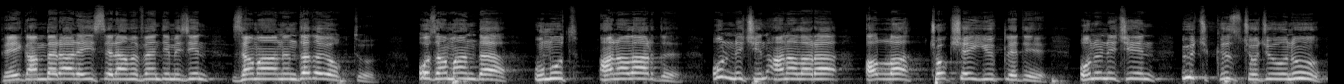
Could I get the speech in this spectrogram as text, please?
Peygamber aleyhisselam efendimizin zamanında da yoktu. O zaman da umut analardı. Onun için analara Allah çok şey yükledi. Onun için üç kız çocuğunu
